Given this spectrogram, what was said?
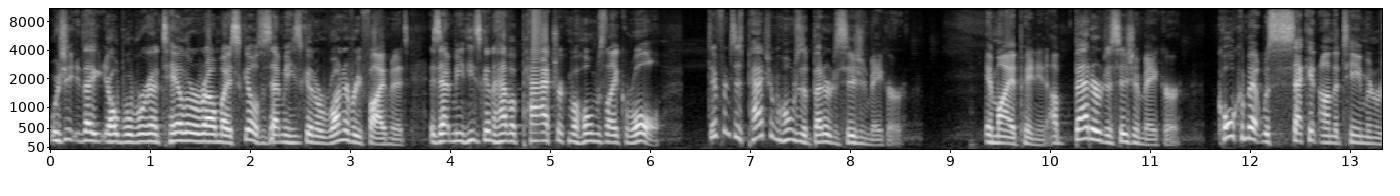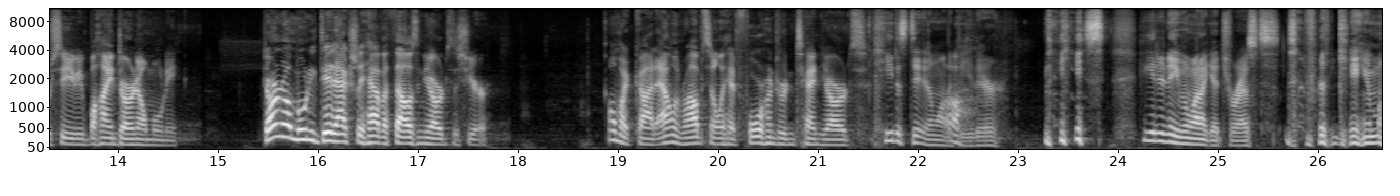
which like oh, but we're going to tailor around my skills. Does that mean he's going to run every five minutes? Does that mean he's going to have a Patrick Mahomes like role? Difference is Patrick Mahomes is a better decision maker, in my opinion, a better decision maker. Cole Kmet was second on the team in receiving behind Darnell Mooney. Darnell Mooney did actually have a thousand yards this year. Oh my God, Allen Robinson only had 410 yards. He just didn't want to oh. be there. He's, he didn't even want to get dressed for the game.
